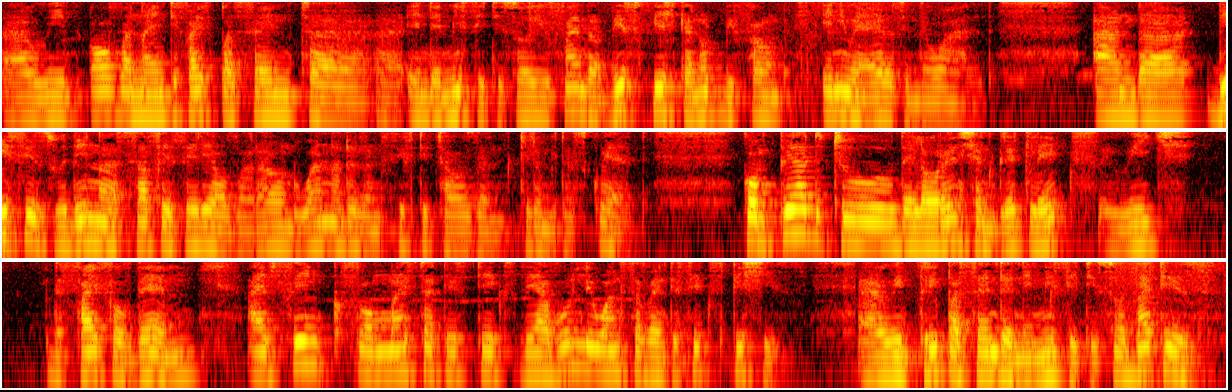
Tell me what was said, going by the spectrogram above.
uh, with over 95% uh, uh, endemicity. So you find that this fish cannot be found anywhere else in the world. And uh, this is within a surface area of around 150,000 kilometers squared. Compared to the Laurentian Great Lakes, which the five of them, I think from my statistics, they have only 176 species with 3% endemicity. So that is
